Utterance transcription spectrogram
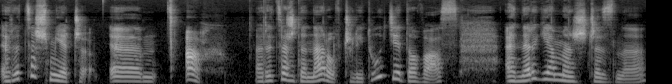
rycerz mieczy. Ach, rycerz denarów, czyli tu idzie do Was energia mężczyzny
